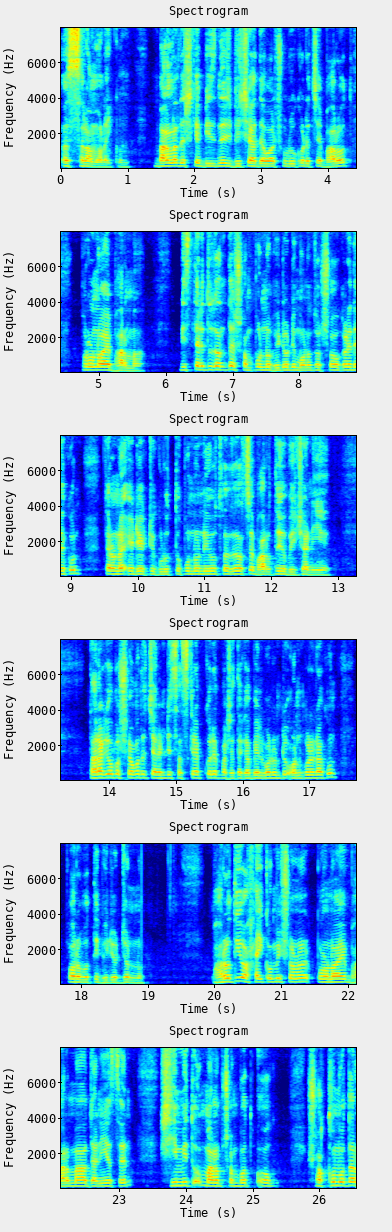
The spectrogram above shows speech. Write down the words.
আসসালামু আলাইকুম। বাংলাদেশকে বিজনেস ভিসা দেওয়া শুরু করেছে ভারত, প্রণয় ভার্মা। বিস্তারিত জানতে সম্পূর্ণ ভিডিওটি মনোযোগ সহকারে দেখুন, কেননা এটি একটি গুরুত্বপূর্ণ নিউজ হতে যাচ্ছে ভারতীয় ভিসা নিয়ে। তার আগে অবশ্যই আমাদের চ্যানেলটি সাবস্ক্রাইব করে পাশে থাকা বেল বাটনটি অন করে রাখুন পরবর্তী ভিডিওর জন্য। ভারতীয় হাইকমিশনার প্রণয় ভার্মা জানিয়েছেন, সীমিত মানব সম্পদ ও সক্ষমতার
